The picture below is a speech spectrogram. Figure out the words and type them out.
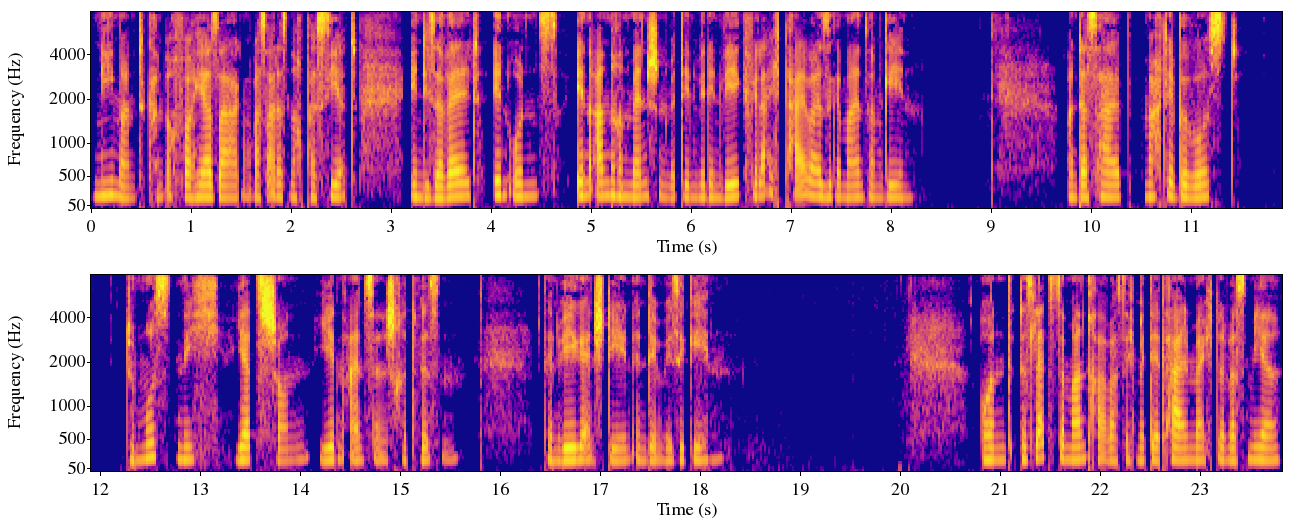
Niemand kann doch vorhersagen, was alles noch passiert in dieser Welt, in uns, in anderen Menschen, mit denen wir den Weg vielleicht teilweise gemeinsam gehen. Und deshalb mach dir bewusst, du musst nicht jetzt schon jeden einzelnen Schritt wissen, denn Wege entstehen, indem wir sie gehen. Und das letzte Mantra, was ich mit dir teilen möchte, was mir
